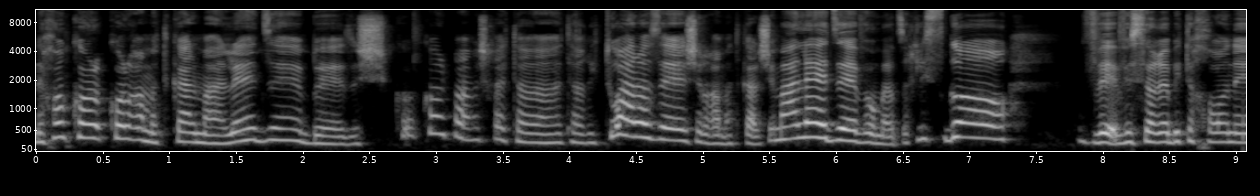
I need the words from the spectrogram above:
ונכון כל, כל רמטכ"ל מעלה את זה באיזה ש... כל, כל פעם יש לך את, ה, את הריטואל הזה של רמטכ"ל שמעלה את זה ואומר צריך לסגור ו, ושרי ביטחון אה,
